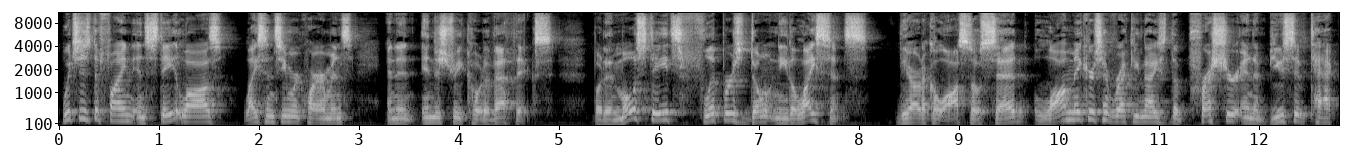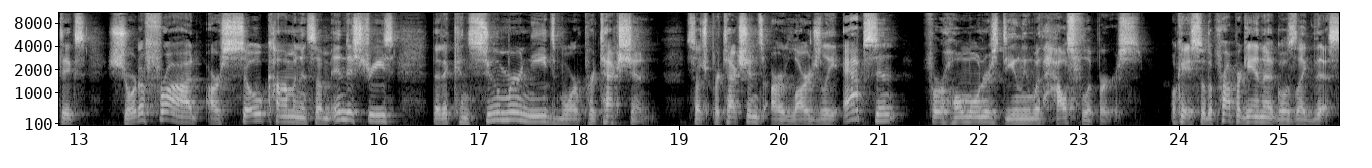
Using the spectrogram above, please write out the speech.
which is defined in state laws, licensing requirements, and an industry code of ethics. But in most states, flippers don't need a license. The article also said lawmakers have recognized the pressure and abusive tactics, short of fraud, are so common in some industries that a consumer needs more protection. Such protections are largely absent for homeowners dealing with house flippers. Okay, so the propaganda goes like this.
